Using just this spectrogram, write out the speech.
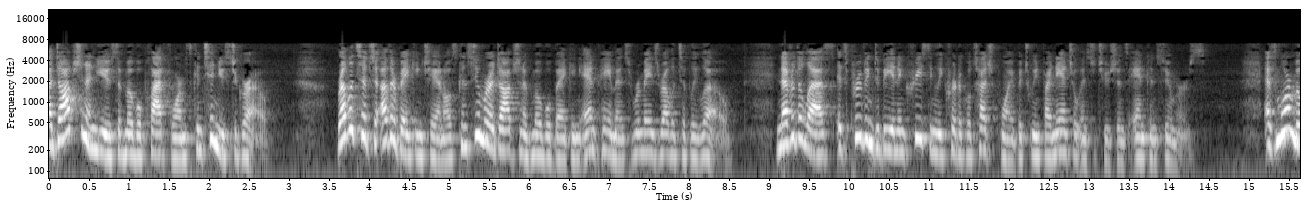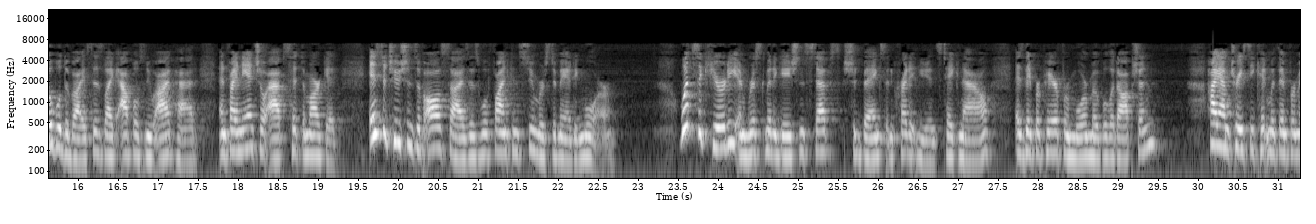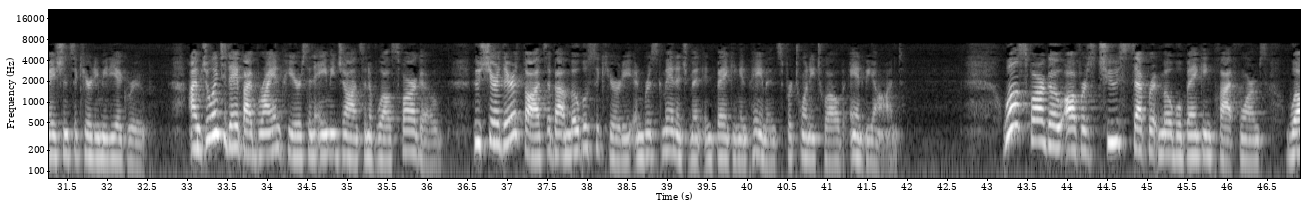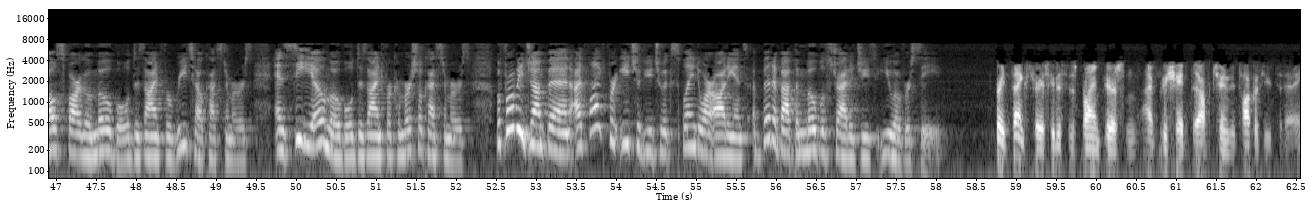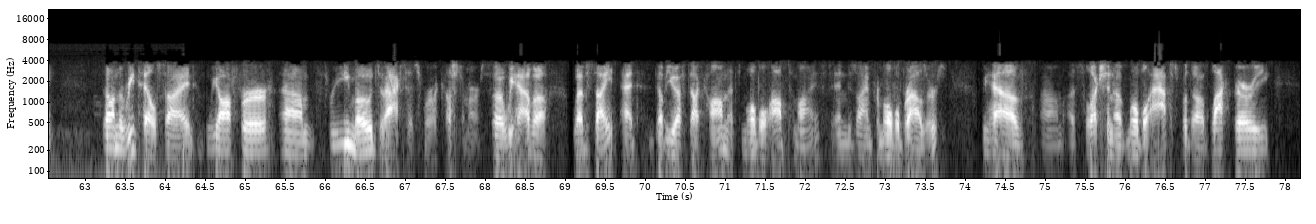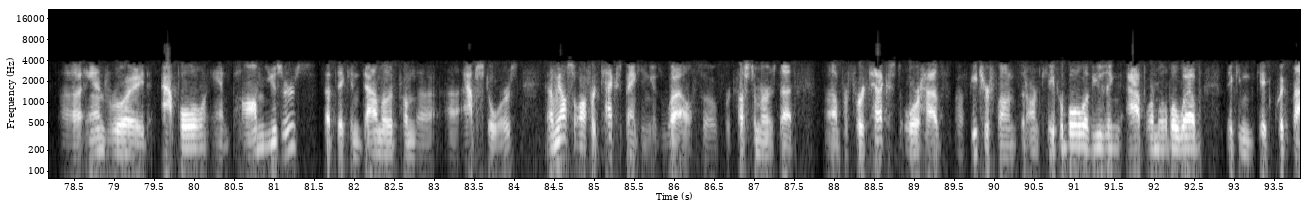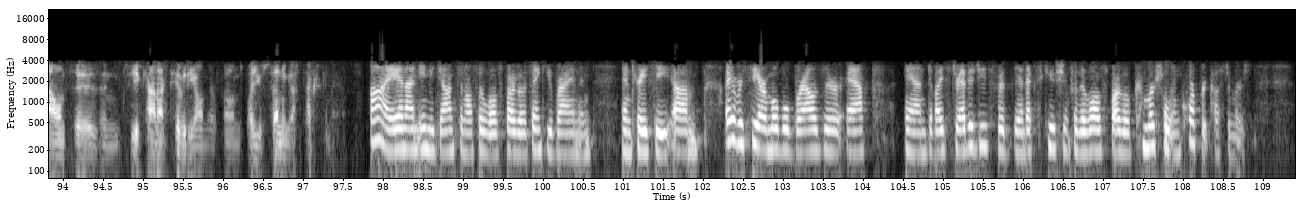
Adoption and use of mobile platforms continues to grow. Relative to other banking channels, consumer adoption of mobile banking and payments remains relatively low. Nevertheless, it's proving to be an increasingly critical touchpoint between financial institutions and consumers. As more mobile devices like Apple's new iPad and financial apps hit the market, institutions of all sizes will find consumers demanding more. What security and risk mitigation steps should banks and credit unions take now as they prepare for more mobile adoption? Hi, I'm Tracy Kitten with Information Security Media Group. I'm joined today by Brian Pierce and Amy Johnson of Wells Fargo, who share their thoughts about mobile security and risk management in banking and payments for 2012 and beyond. Wells Fargo offers two separate mobile banking platforms, Wells Fargo Mobile, designed for retail customers, and CEO Mobile, designed for commercial customers. Before we jump in, I'd like for each of you to explain to our audience a bit about the mobile strategies you oversee. Great. Thanks, Tracy. This is Brian Pearson. I appreciate the opportunity to talk with you today. So on the retail side, we offer um, three modes of access for our customers. So we have a website at WF.com that's mobile optimized and designed for mobile browsers. We have um, a selection of mobile apps for the BlackBerry, uh, Android, Apple, and Palm users that they can download from the uh, app stores. And we also offer text banking as well. So for customers that uh, prefer text or have uh, feature phones that aren't capable of using app or mobile web, they can get quick balances and see account activity on their phones by you sending us text commands. Hi, and I'm Amy Johnson, also Wells Fargo. Thank you, Brian and, and Tracy. Um, I oversee our mobile browser app and device strategies for and execution for the Wells Fargo commercial and corporate customers.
